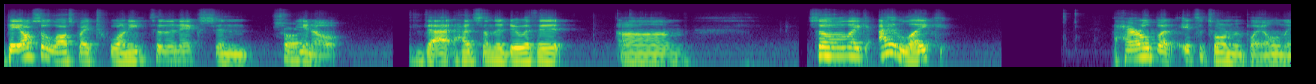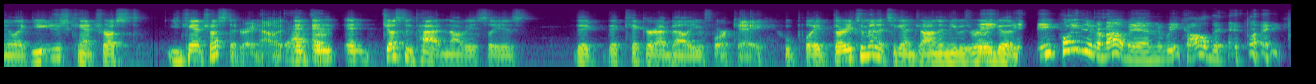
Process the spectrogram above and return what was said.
they also lost by 20 to the Knicks, and sure. you know that had something to do with it. Um, so like I like Harrell, but it's a tournament play only. Like you just can't trust. You can't trust it right now. Yeah, and, and and Justin Patton obviously is the the kicker at value 4K who played 32 minutes again, John, and he was really good. He, he pointed him out, man. We called it. like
